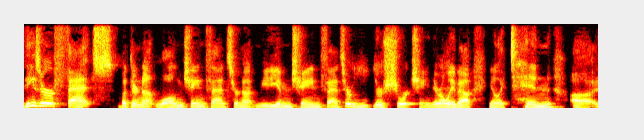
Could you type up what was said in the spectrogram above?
these are fats, but they're not long chain fats or not medium chain fats. They're, they're short chain. They're only about, you know, like 10, uh,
